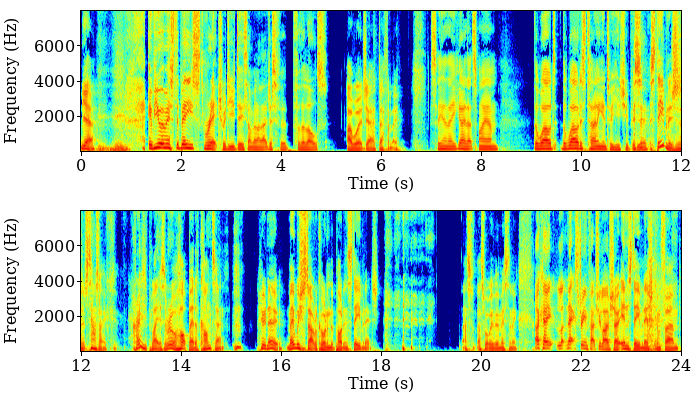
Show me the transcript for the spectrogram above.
yeah, if you were Mr. Beast rich, would you do something like that just for, for the lols? I would. Yeah, definitely. So yeah, there you go. That's my um, the world. The world is turning into a YouTube It's video. a, Stevenage is- sounds like a crazy place. A real hotbed of content. Who knew? Maybe we should start recording the pod in Stevenage. that's that's what we've been missing. Okay, l- next Dream Factory live show in Stevenage confirmed.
